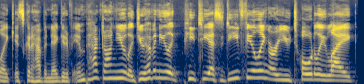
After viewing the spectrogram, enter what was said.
like it's going to have a negative impact on you. Like, do you have any like PTSD feeling? Or are you totally like,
